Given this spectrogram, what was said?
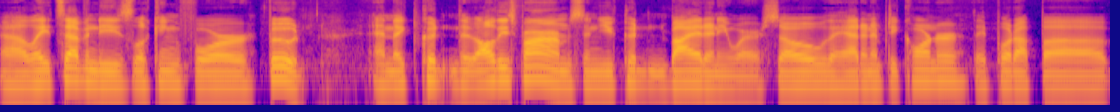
uh, late 70s looking for food. And they couldn't, all these farms, and you couldn't buy it anywhere. So they had an empty corner. They put up, a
